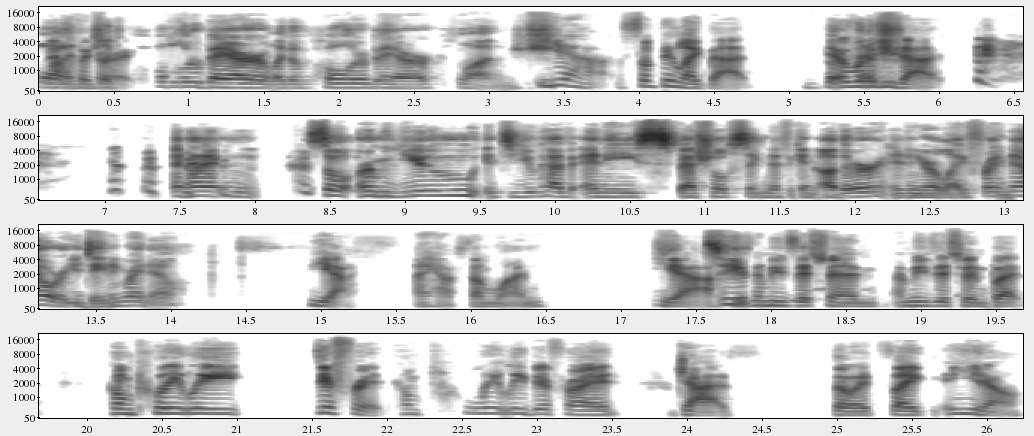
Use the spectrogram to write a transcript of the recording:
Plunge, like, like polar bear, like a polar bear plunge. Yeah, something like that. Okay. I want to do that. and then, so are you do you have any special significant other in your life right now? Or are you dating right now? Yeah, I have someone. Yeah, he's a musician, a musician, but completely different, completely different jazz. So it's like, eh, you know,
